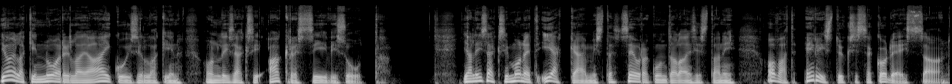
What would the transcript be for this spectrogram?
Joillakin nuorilla ja aikuisillakin on lisäksi aggressiivisuutta. Ja lisäksi monet iäkkäämmistä seurakuntalaisistani ovat eristyksissä kodeissaan.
